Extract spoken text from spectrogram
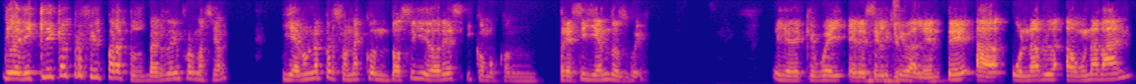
le di clic al perfil para pues ver la información y era una persona con dos seguidores y como con tres siguiendos, güey. Y yo de que, güey, eres el Yo- equivalente a una, a una van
